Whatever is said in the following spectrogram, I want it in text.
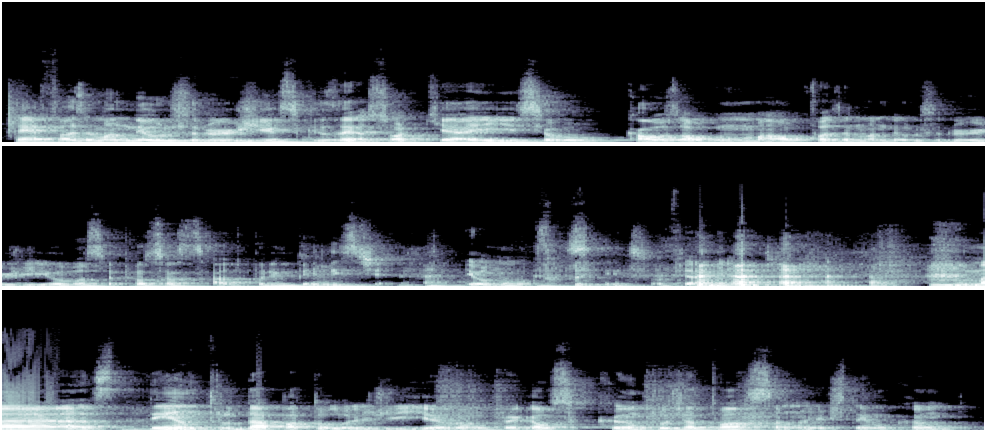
até fazer uma neurocirurgia se quiser. Só que aí, se eu causar algum mal fazendo uma neurocirurgia, eu vou ser processado por imperícia. Eu não vou fazer isso, obviamente. Mas, dentro da patologia, vamos pegar os campos de atuação. A gente tem o campo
